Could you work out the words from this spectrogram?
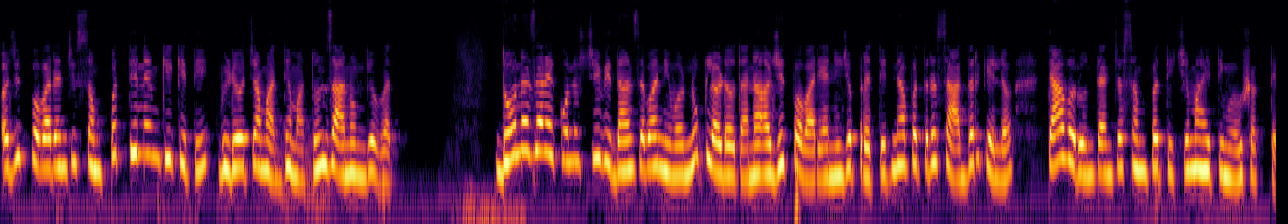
अजित पवार यांची संपत्ती नेमकी किती व्हिडिओच्या माध्यमातून जाणून घेऊयात. दोन हजार एकोणीसची विधानसभा निवडणूक लढवताना अजित पवार यांनी जे प्रतिज्ञापत्र सादर केलं त्यावरून त्यांच्या संपत्तीची माहिती मिळू शकते.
